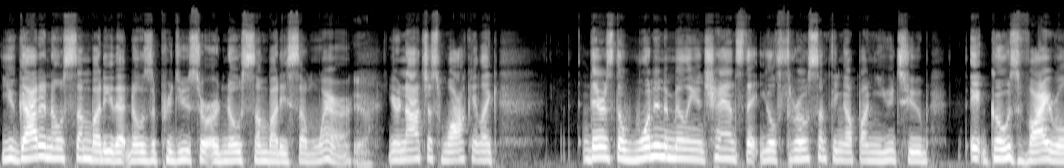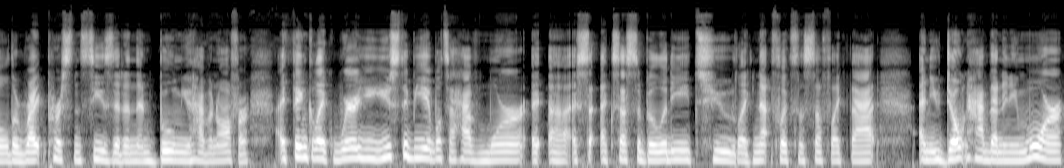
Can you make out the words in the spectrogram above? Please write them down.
you got to know somebody that knows a producer or knows somebody somewhere. Yeah, you're not just walking like there's the one in a million chance that you'll throw something up on YouTube it goes viral the right person sees it and then boom you have an offer. I think like where you used to be able to have more uh, accessibility to like netflix and stuff like that and you don't have that anymore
